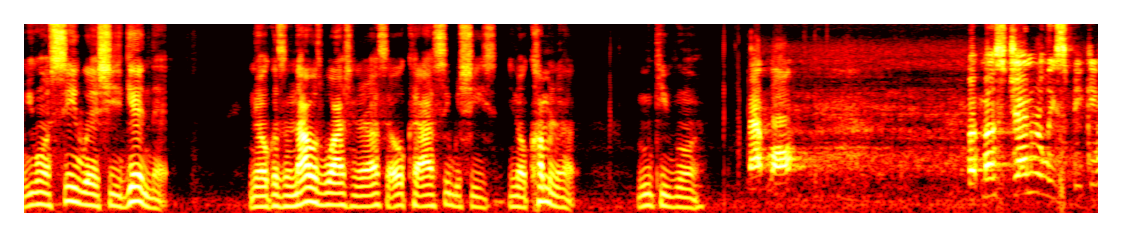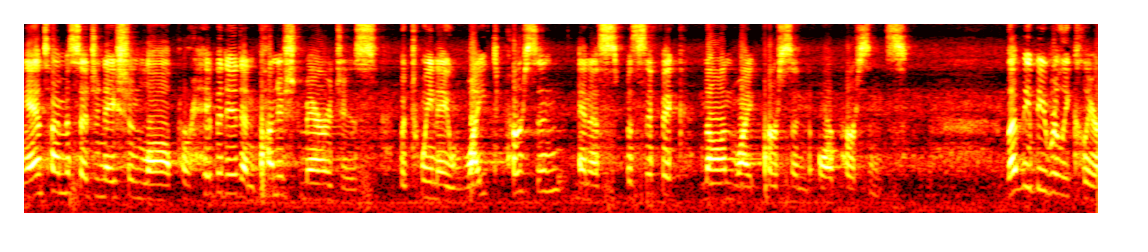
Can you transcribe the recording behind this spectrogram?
you want to see where she's getting at, you know? Because when I was watching her, I said, okay, I see what she's, you know, coming up. Let me keep going. That law. But most generally speaking, anti-miscegenation law prohibited and punished marriages between a white person and a specific non-white person or persons. Be really clear.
